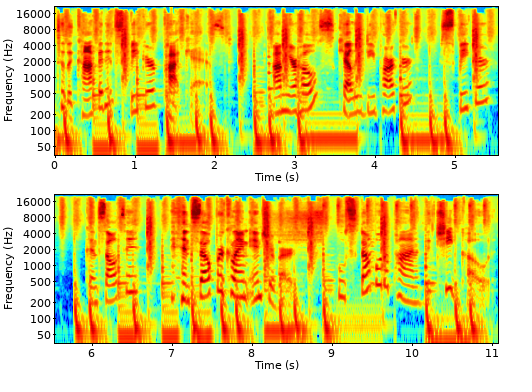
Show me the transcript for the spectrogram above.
to the Confident Speaker Podcast. I'm your host, Kelly D. Parker, speaker, consultant, and self proclaimed introvert who stumbled upon the cheat code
